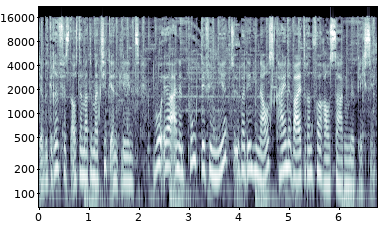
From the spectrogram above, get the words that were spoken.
Der Begriff ist aus der Mathematik entlehnt, wo er einen Punkt definiert, über den hinaus keine weiteren Voraussagen möglich sind.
